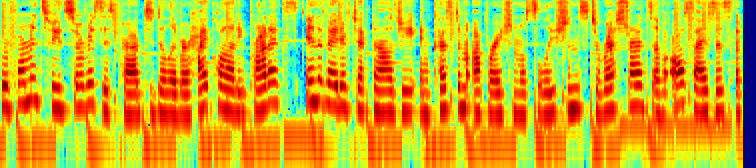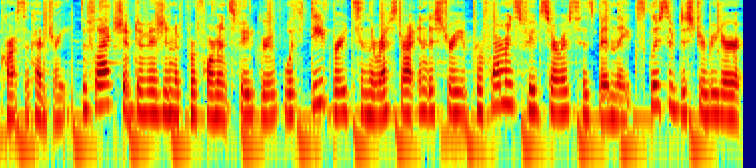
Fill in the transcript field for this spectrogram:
Performance Food Service is proud to deliver high quality products, innovative technology, and custom operational solutions to restaurants of all sizes across the country. The flagship division of Performance Food Group, with deep roots in the restaurant industry, Performance Food Service has been the exclusive distributor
